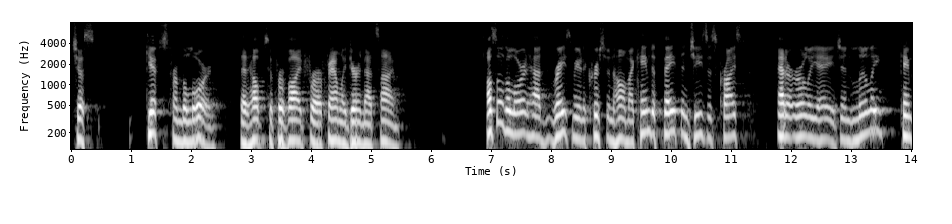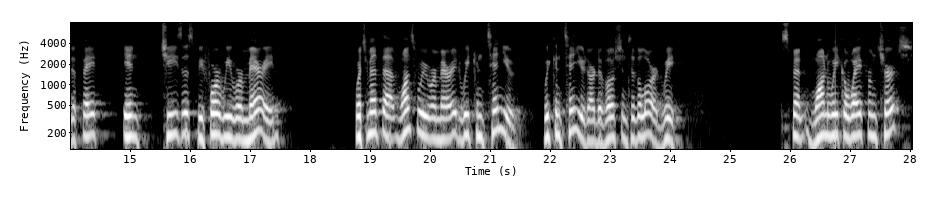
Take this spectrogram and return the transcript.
just gifts from the Lord that helped to provide for our family during that time. Also, the Lord had raised me in a Christian home. I came to faith in Jesus Christ at an early age, and Lily came to faith in Jesus before we were married, which meant that once we were married, we continued. We continued our devotion to the Lord. We spent one week away from church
